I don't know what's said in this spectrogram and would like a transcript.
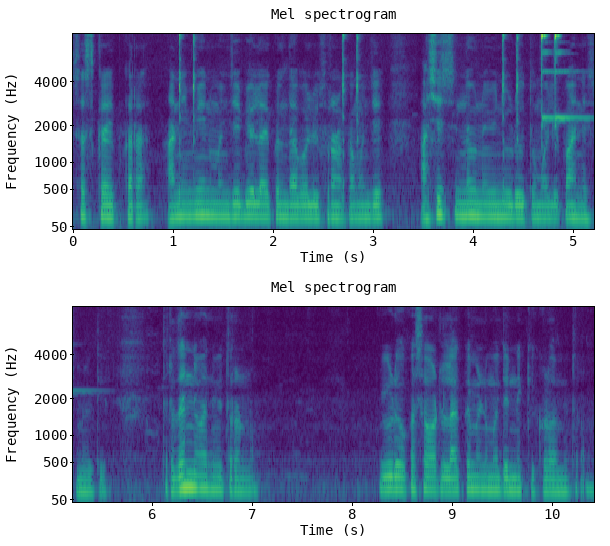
सबस्क्राईब करा आणि मेन म्हणजे बेल ऐकून दाबायला विसरू नका. म्हणजे असेच नवनवीन व्हिडिओ तुम्हाला पाहण्यास मिळतील. तर धन्यवाद मित्रांनो. व्हिडिओ कसा वाटला कमेंटमध्ये नक्की कळवा मित्रांनो.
